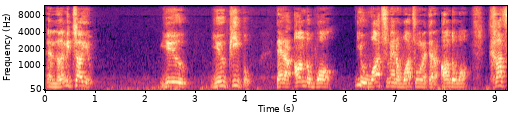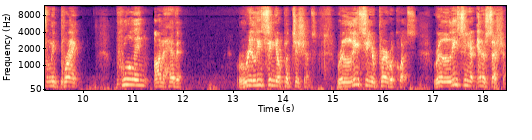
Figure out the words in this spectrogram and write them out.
And let me tell you, you, you people that are on the wall, you watchmen and watchwomen that are on the wall, constantly praying, pulling on heaven, releasing your petitions, releasing your prayer requests, releasing your intercession.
